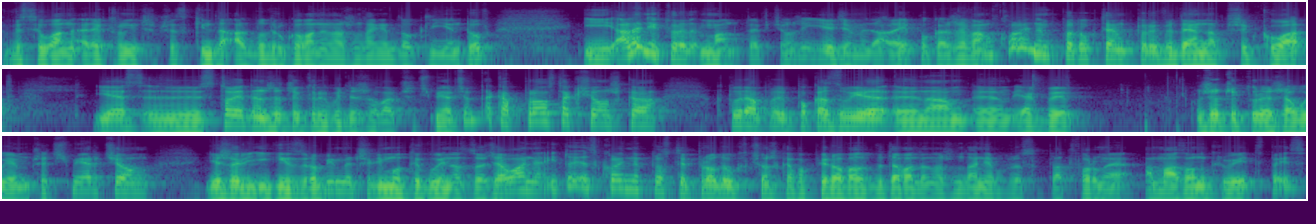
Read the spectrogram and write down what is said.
wysyłane elektronicznie przez Kindle albo drukowane na żądanie do klientów. I, ale niektóre mam tutaj wciąż i jedziemy dalej, pokażę Wam. Kolejnym produktem, który wydałem na przykład jest 101 y, rzeczy, których będziesz żałować przed śmiercią. Taka prosta książka, która pokazuje y, nam y, jakby rzeczy, które żałujemy przed śmiercią, jeżeli ich nie zrobimy, czyli motywuje nas do działania. I to jest kolejny prosty produkt, książka papierowa wydawana na żądanie poprzez platformę Amazon CreateSpace,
